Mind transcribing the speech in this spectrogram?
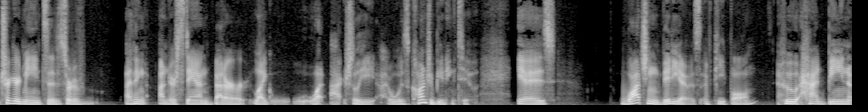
triggered me to sort of, I think, understand better, like what actually I was contributing to, is watching videos of people who had been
